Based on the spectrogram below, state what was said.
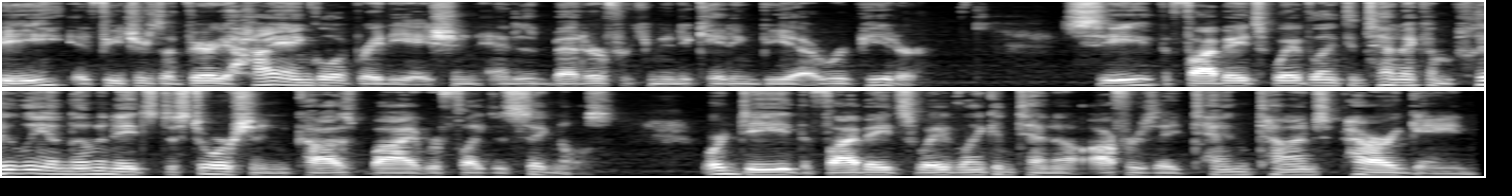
B. It features a very high angle of radiation and is better for communicating via a repeater. C. The 5 8 wavelength antenna completely eliminates distortion caused by reflected signals. Or D. The 5 8 wavelength antenna offers a 10 times power gain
